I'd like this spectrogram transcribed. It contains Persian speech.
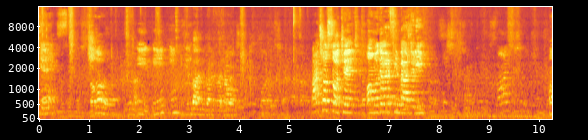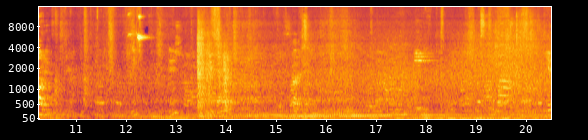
دیگه آقا این این این دیگه بله بله بله. بچه ها ساکت. آماده برای فیلم برداری؟ آره. یه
